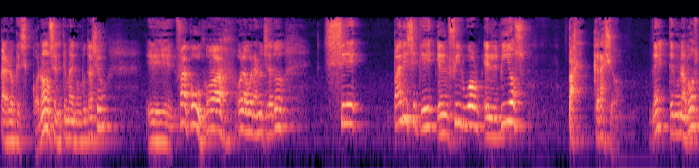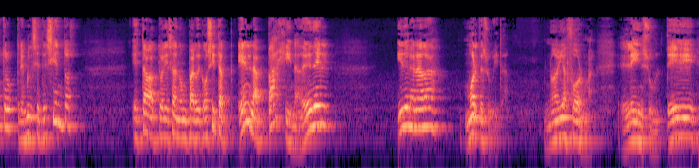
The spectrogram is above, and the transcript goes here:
para los que conocen el tema de computación, eh, Facu. Hola, buenas noches a todos. Se parece que el firmware, el BIOS, ¡pah! crashó. ¿eh? Tengo una Vostro 3700. Estaba actualizando un par de cositas en la página de Dell y de la nada, muerte súbita. No había forma. Le insulté,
